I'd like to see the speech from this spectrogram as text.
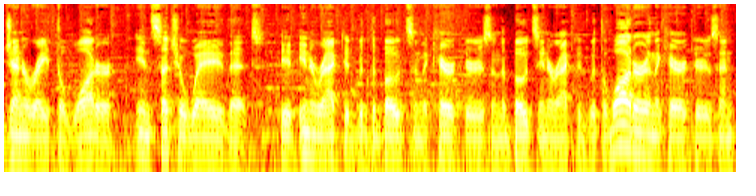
generate the water in such a way that it interacted with the boats and the characters, and the boats interacted with the water and the characters, and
